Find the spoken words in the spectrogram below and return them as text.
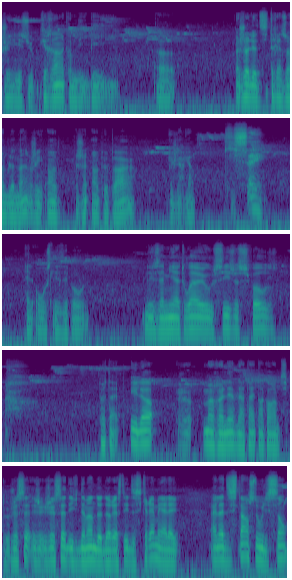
J'ai les yeux grands comme des billes. Euh, je le dis très humblement, j'ai un, un peu peur. Et je la regarde. Qui c'est? Elle hausse les épaules. Des amis à toi, eux aussi, je suppose. Peut-être. Et là, je me relève la tête encore un petit peu. J'essaie évidemment de, rester discret, mais à la, à la distance où ils sont,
